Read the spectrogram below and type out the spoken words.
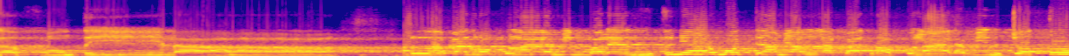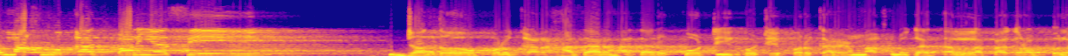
تفضيلا আল্লাহ পাক রব্বুল আলামিন বলেন দুনিয়ার মধ্যে আমি আল্লাহ পাক রব্বুল আলামিন যত মাখলুকাত বানিয়েছি যত প্রকার হাজার হাজার কোটি কোটি প্রকারের মাখলুকাত আল্লাহ পাক রব্বুল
